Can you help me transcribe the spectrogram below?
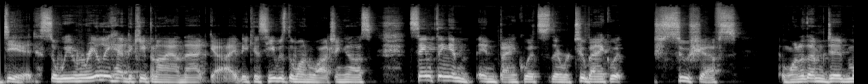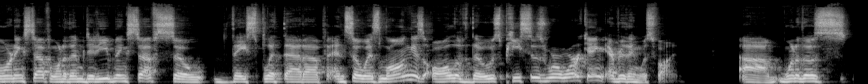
did. So we really had to keep an eye on that guy because he was the one watching us. Same thing in in banquets. There were two banquet sous chefs. One of them did morning stuff, one of them did evening stuff. So they split that up. And so, as long as all of those pieces were working, everything was fine. Um, one of those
